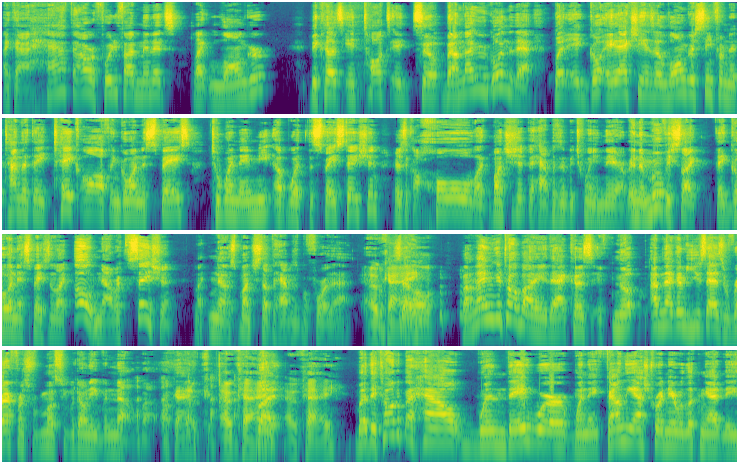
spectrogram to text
like a half hour, 45 minutes, like longer because it talks, it, so, but I'm not going to go into that, but it go, it actually has a longer scene from the time that they take off and go into space to when they meet up with the space station. There's like a whole, like bunch of shit that happens in between there. In the movie, it's like, they go into space and like, oh, now we're at the station. Like, no, it's a bunch of stuff that happens before that. Okay. So, but I'm not even going to talk about any of that because if no, I'm not going to use that as a reference for most people don't even know about. Okay. Okay, But- okay. But they talk about how when they were when they found the asteroid and they were looking at it, they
